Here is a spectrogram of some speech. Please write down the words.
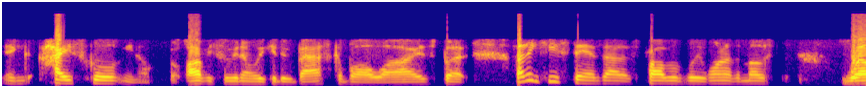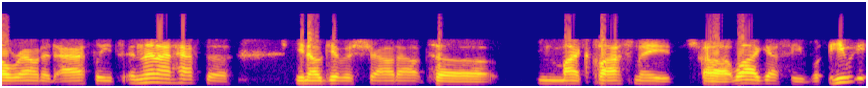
in high school. You know, obviously we know we could do basketball wise, but I think he stands out as probably one of the most well-rounded athletes. And then I'd have to, you know, give a shout out to my classmate. Uh, well, I guess he, he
